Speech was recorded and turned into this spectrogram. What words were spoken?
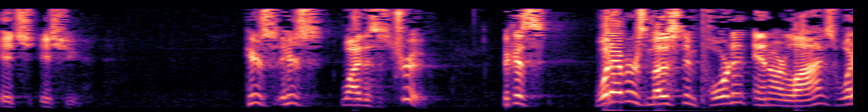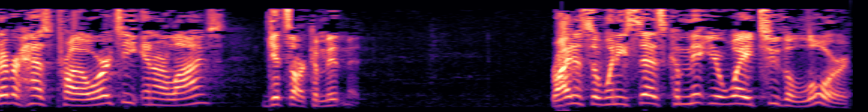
issue. Here's, here's why this is true. Because whatever's most important in our lives, whatever has priority in our lives, gets our commitment. Right? And so when he says commit your way to the Lord,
